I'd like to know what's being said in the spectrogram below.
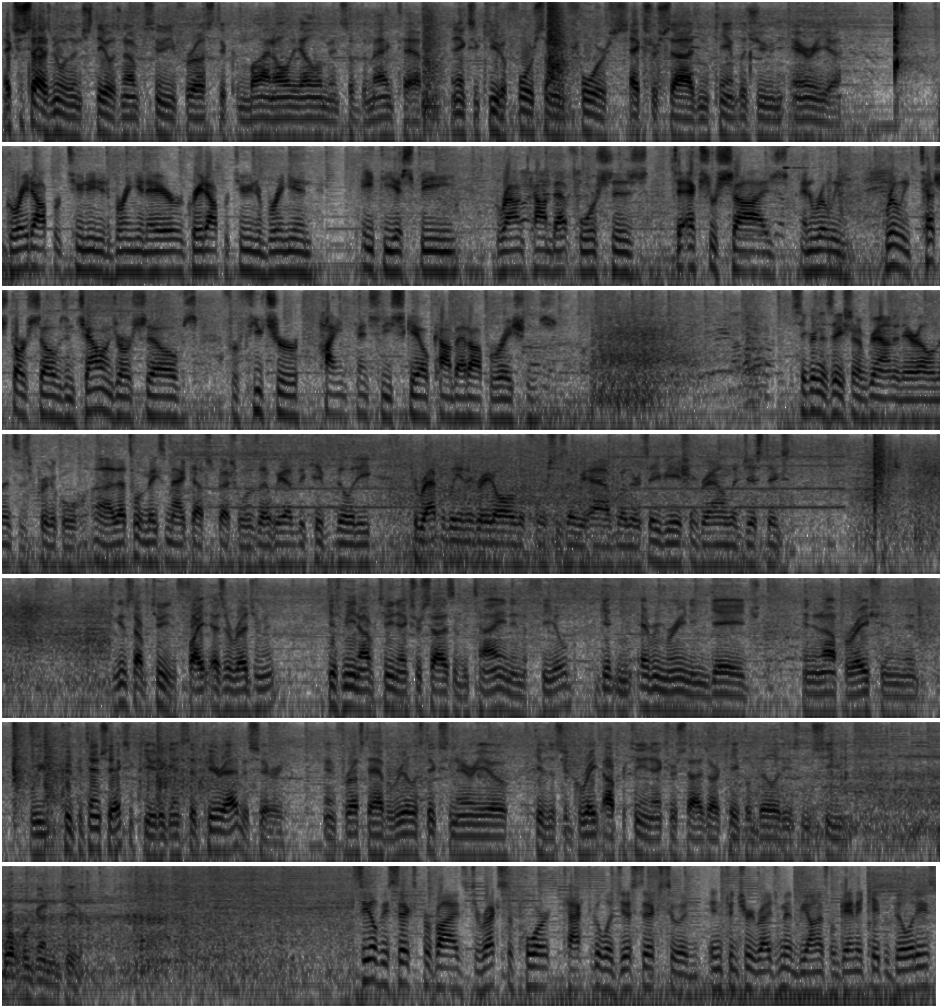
Exercise Northern Steel is an opportunity for us to combine all the elements of the MAGTF and execute a force-on force exercise in the Camp Lejeune area. Great opportunity to bring in air, great opportunity to bring in ATSB, ground combat forces, to exercise and really, really test ourselves and challenge ourselves for future high-intensity scale combat operations. Synchronization of ground and air elements is critical. Uh, that's what makes MAGTF special is that we have the capability to rapidly integrate all of the forces that we have, whether it's aviation, ground, logistics. It gives the opportunity to fight as a regiment, gives me an opportunity to exercise a battalion in the field, getting every Marine engaged in an operation that we could potentially execute against a peer adversary. And for us to have a realistic scenario gives us a great opportunity to exercise our capabilities and see what we're going to do. CLB-6 provides direct support, tactical logistics to an infantry regiment beyond its organic capabilities.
